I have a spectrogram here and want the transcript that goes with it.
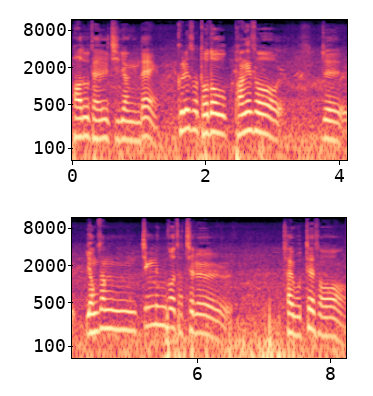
봐도 될 지경인데 그래서 더더욱 방에서 이제 영상 찍는 거 자체를 잘 못해서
